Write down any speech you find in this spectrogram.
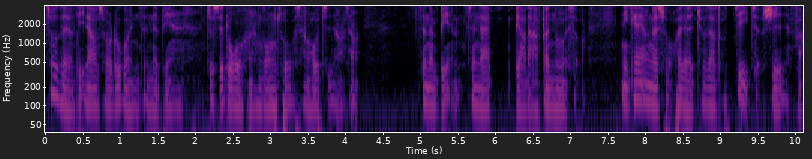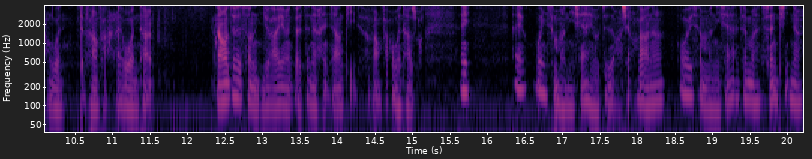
作者有提到说，如果你真的变，就是如果可能工作上或职场上真的变正在表达愤怒的时候，你可以用个所谓的就叫做记者式访问的方法来问他。然后这个时候你就要用一个真的很像记者的方法问他说：“哎哎，为什么你现在有这种想法呢？为什么你现在这么生气呢？”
